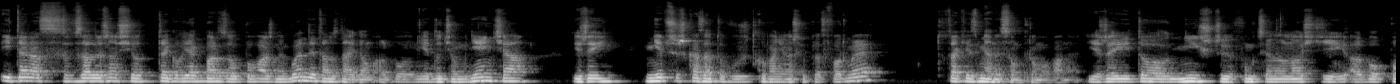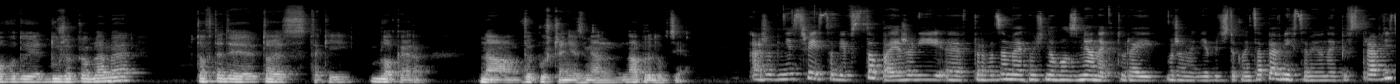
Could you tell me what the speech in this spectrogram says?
I teraz w zależności od tego, jak bardzo poważne błędy tam znajdą albo niedociągnięcia, jeżeli nie przeszkadza to w użytkowaniu naszej platformy, to takie zmiany są promowane. Jeżeli to niszczy funkcjonalności albo powoduje duże problemy, to wtedy to jest taki bloker na wypuszczenie zmian na produkcję. A żeby nie strzelić sobie w stopa, jeżeli e, wprowadzamy jakąś nową zmianę, której możemy nie być do końca pewni, chcemy ją najpierw sprawdzić,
